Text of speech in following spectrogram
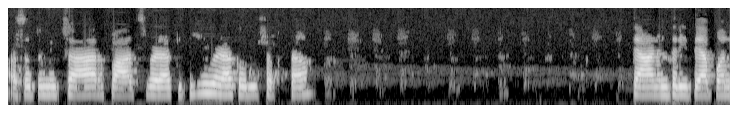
असं तुम्ही चार पाच वेळा कितीही वेळा करू शकता. त्यानंतर इथे आपण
